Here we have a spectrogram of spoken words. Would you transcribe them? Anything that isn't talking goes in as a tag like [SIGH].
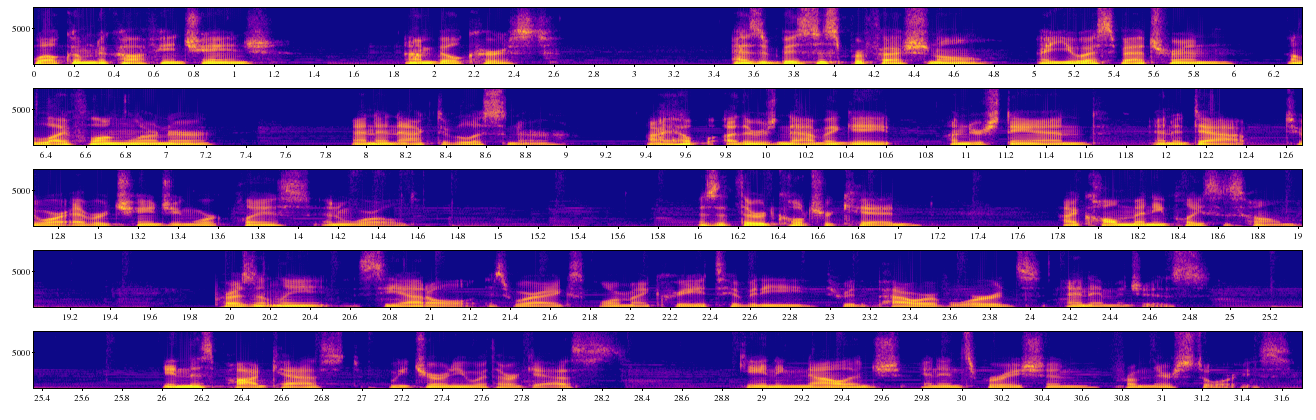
Welcome to Coffee and Change. I'm Bill Kirst. As a business professional, a U.S. veteran, a lifelong learner, and an active listener, I help others navigate, understand, and adapt to our ever changing workplace and world. As a third culture kid, I call many places home. Presently, Seattle is where I explore my creativity through the power of words and images. In this podcast, we journey with our guests, gaining knowledge and inspiration from their stories.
